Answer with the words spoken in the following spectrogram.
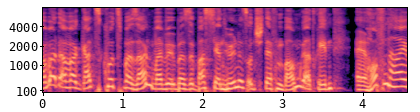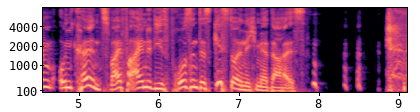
Kann man aber ganz kurz mal sagen, weil wir über Sebastian Hoeneß und Steffen Baumgart reden. Äh, Hoffenheim und Köln, zwei Vereine, die froh sind, dass Gistol nicht mehr da ist.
